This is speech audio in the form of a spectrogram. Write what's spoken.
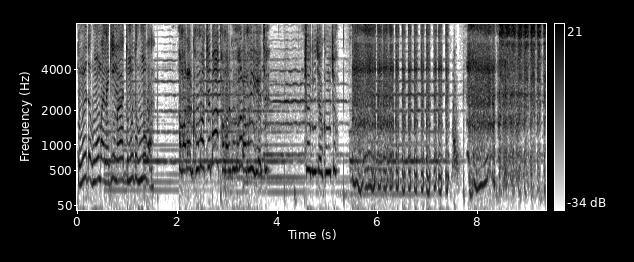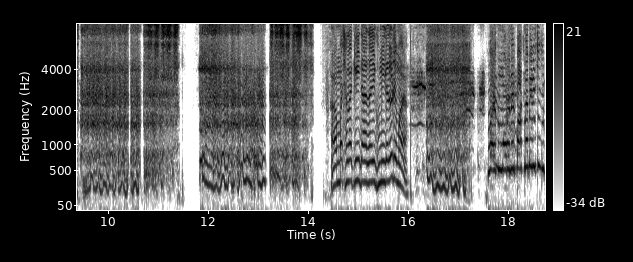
তুমি তো ঘুমবা নাকি মা? তুমি তো ঘুমবা? আমার আর ঘুম আছে বাপ আমার ঘুম হারাম হয়ে গেছে চো দিয়ে যাও ঘুমোছো আমার ছাড়া কি দাদাই ঘুমিয়ে গেল রে মা? মরণের পাতলা বেরিয়েছে যে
